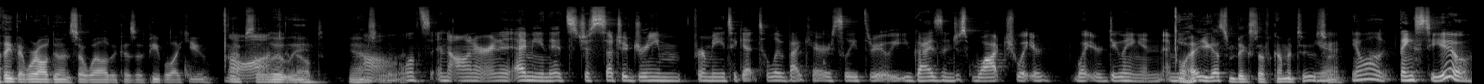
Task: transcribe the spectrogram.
think that we're all doing so well because of people like you. Absolutely. Helped. Yeah. Oh, well, it's an honor. And it, I mean, it's just such a dream for me to get to live vicariously through you guys and just watch what you're what you're doing. And I oh, mean, Well, hey, you got some big stuff coming too. Yeah, So yeah. Well, thanks to you.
